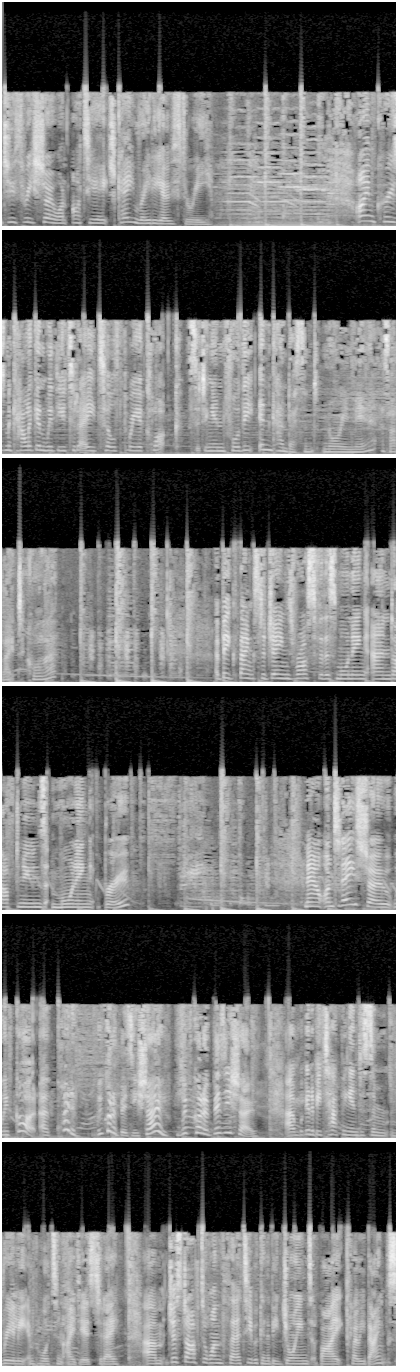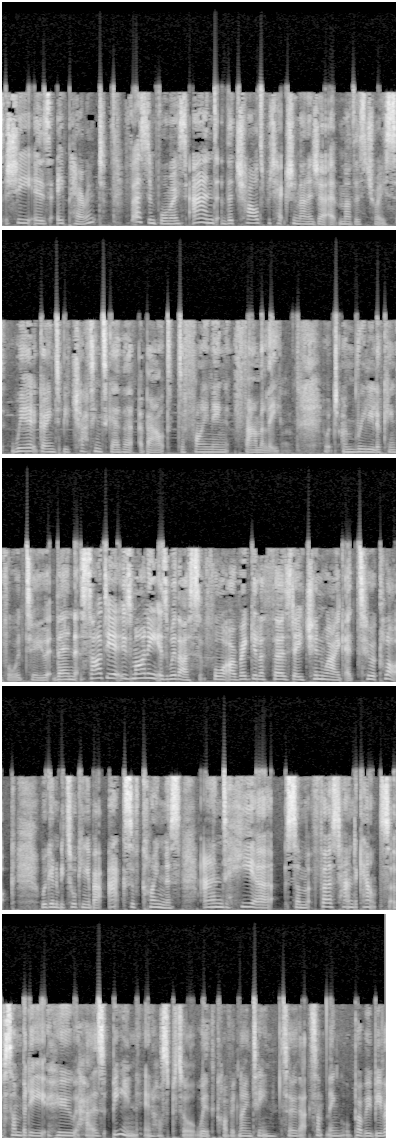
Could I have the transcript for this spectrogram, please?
123 show on RTHK Radio 3. I'm Cruz McCalligan with you today till 3 o'clock, sitting in for the incandescent Noreen Mir, as I like to call her. A big thanks to James Ross for this morning and afternoon's morning brew. Now, on today's show, we've got a quite a we've got a busy show. We've got a busy show. Um, we're going to be tapping into some really important ideas today. Um, just after 1.30, we're going to be joined by Chloe Banks. She is a parent, first and foremost, and the Child Protection Manager at Mother's Choice. We're going to be chatting together about defining family, which I'm really looking forward to. Then Sadia Usmani is with us for our regular Thursday chinwag at 2 o'clock. We're going to be talking about acts of kindness and hear some first-hand accounts of somebody who has been in hospital with COVID-19. So that's something we'll probably be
